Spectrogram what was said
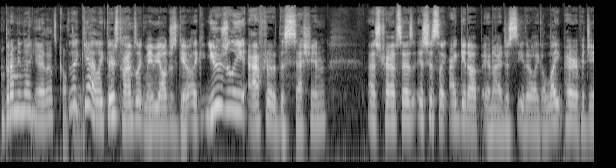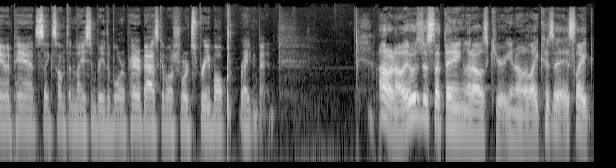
but I mean like Yeah, that's comfortable. like yeah like there's times like maybe i'll just get like usually after the session as trav says it's just like i get up and i just either like a light pair of pajama pants like something nice and breathable or a pair of basketball shorts free ball right in bed I don't know. It was just a thing that I was curious, you know, like because it's like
